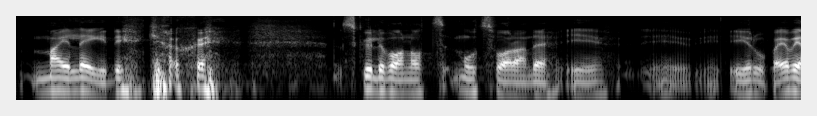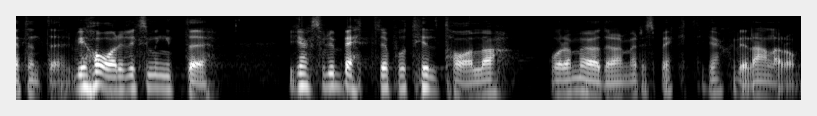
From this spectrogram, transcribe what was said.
my lady kanske skulle vara något motsvarande i, i, i Europa. Jag vet inte. Vi har liksom inte, vi kanske blir bättre på att tilltala våra mödrar med respekt. Det kanske det det handlar om.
